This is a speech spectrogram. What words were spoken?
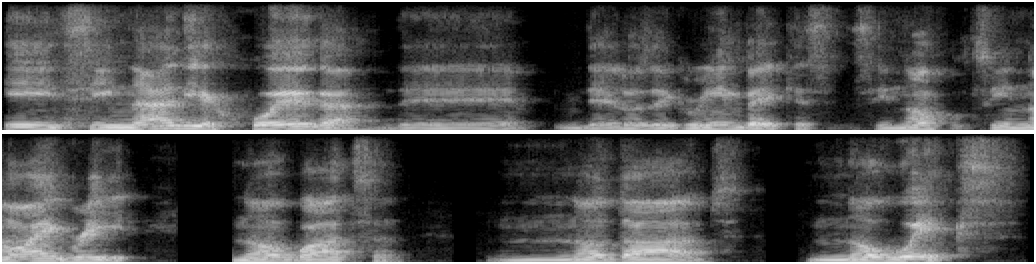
y si nadie juega de, de, los de Green Bay, que si no, si no hay Reed, no Watson, no Dobbs, no Wicks,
